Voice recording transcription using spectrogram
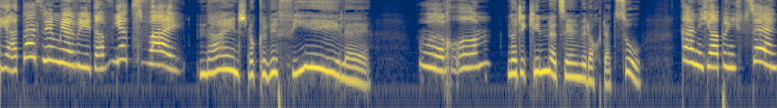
Ja, da sind wir wieder, wir zwei. Nein, Schnuckel, wir viele. Warum? Na, die Kinder zählen wir doch dazu. Kann ich aber nicht zählen.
